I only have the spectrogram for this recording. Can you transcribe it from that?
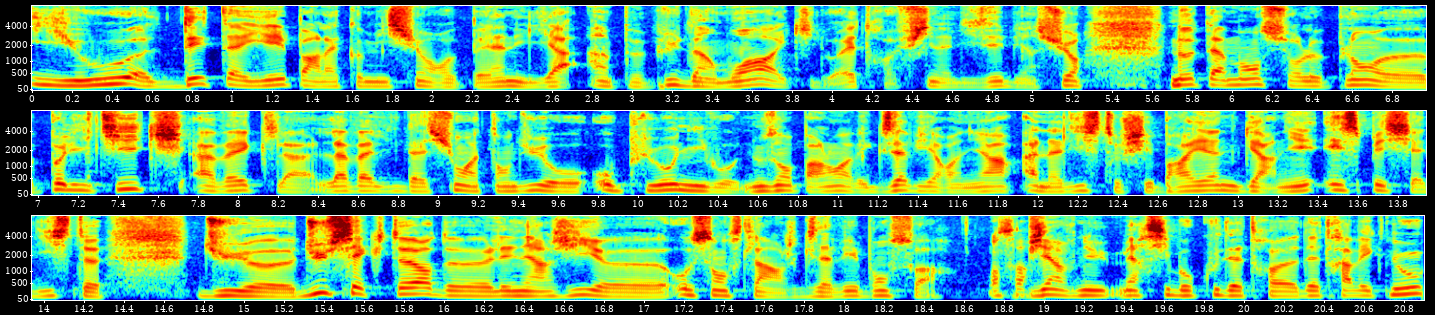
EU détaillé par la Commission européenne il y a un peu plus d'un mois et qui doit être finalisé bien sûr, notamment sur le plan euh, politique avec la, la validation attendue au, au plus haut niveau. Nous en parlons avec Xavier Rognard, analyste chez Brian Garnier et spécialiste du, euh, du secteur de l'énergie euh, au sens large. Xavier, bonsoir. Bonsoir. Bienvenue, merci beaucoup d'être d'être avec nous.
